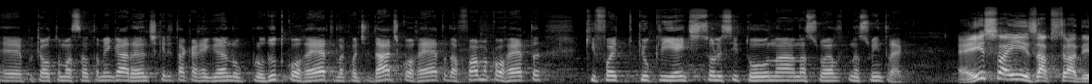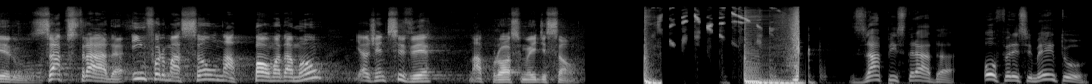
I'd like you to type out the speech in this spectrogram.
é, porque a automação também garante que ele está carregando o produto correto, na quantidade correta, da forma correta que, foi, que o cliente solicitou na, na, sua, na sua entrega. É isso aí, Zapstradeiro. Zapstrada, informação na palma da mão e a gente se vê na próxima edição. Zap Estrada. Oferecimento.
